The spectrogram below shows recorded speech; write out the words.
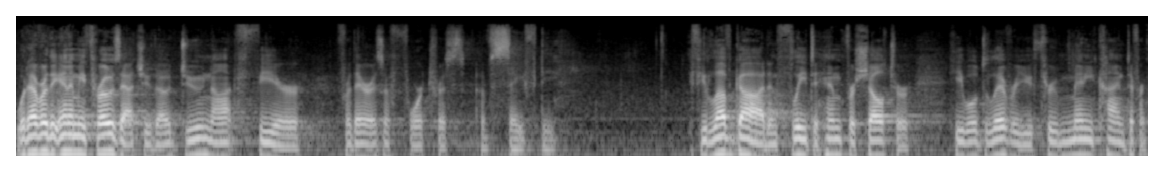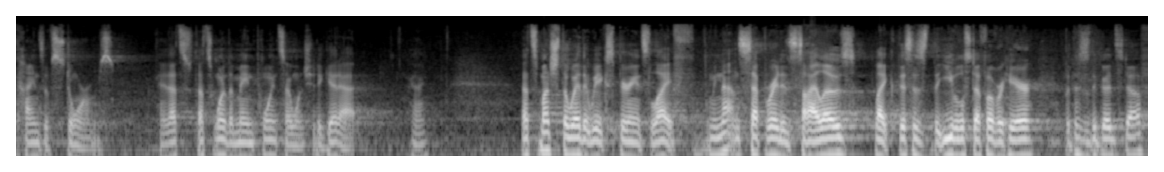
Whatever the enemy throws at you, though, do not fear, for there is a fortress of safety. If you love God and flee to Him for shelter, He will deliver you through many kind, different kinds of storms. Okay, that's, that's one of the main points I want you to get at. Okay? That's much the way that we experience life. I mean, not in separated silos, like this is the evil stuff over here, but this is the good stuff.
